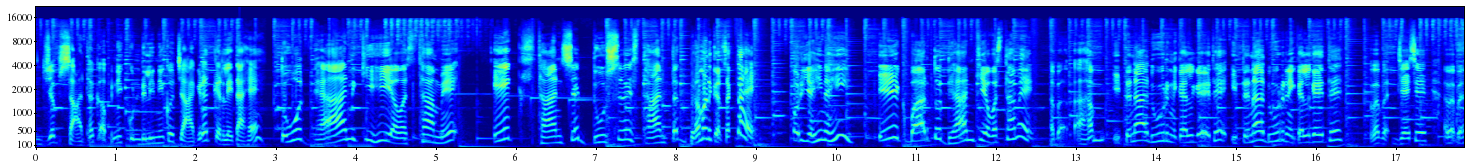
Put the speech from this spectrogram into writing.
जब साधक अपनी कुंडलिनी को जागृत कर लेता है तो वो ध्यान की ही अवस्था में एक स्थान से दूसरे स्थान तक भ्रमण कर सकता है। और यही नहीं एक बार तो ध्यान की अवस्था में। अब हम इतना दूर निकल गए थे इतना दूर निकल गए थे। अब जैसे अब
